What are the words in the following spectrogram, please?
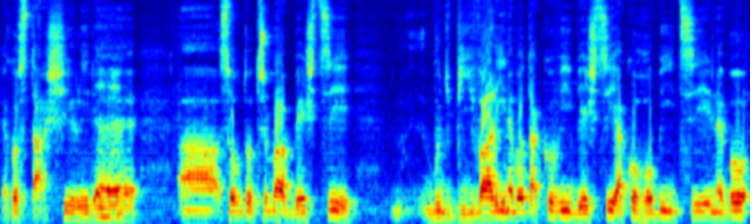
jako starší lidé mm-hmm. a jsou to třeba běžci, buď bývalí, nebo takový běžci jako hobíci, nebo...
